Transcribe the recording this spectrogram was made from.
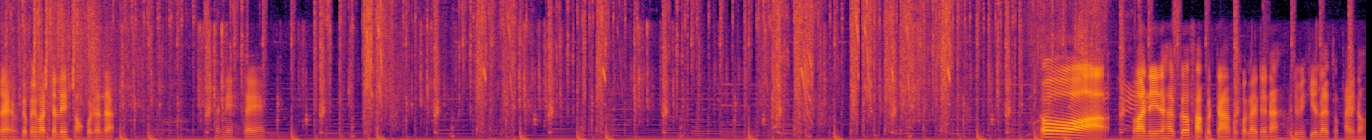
แหละมันก็ไปวัดกันเลยสองคนนั่นน่ะนั่นไงแตกโอ้วันนี้นะครับก็ฝากกดตามฝากกดไลค์ด้วยนะว่าจะเป็นคลิปอะไรต่อไปเนาะ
